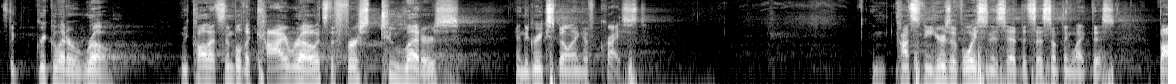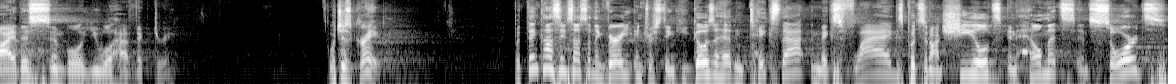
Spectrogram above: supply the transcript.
It's the Greek letter rho. We call that symbol the chi rho. It's the first two letters in the Greek spelling of Christ. And Constantine hears a voice in his head that says something like this By this symbol you will have victory. which is great. But then Constantine does something very interesting. He goes ahead and takes that and makes flags, puts it on shields and helmets and swords. And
